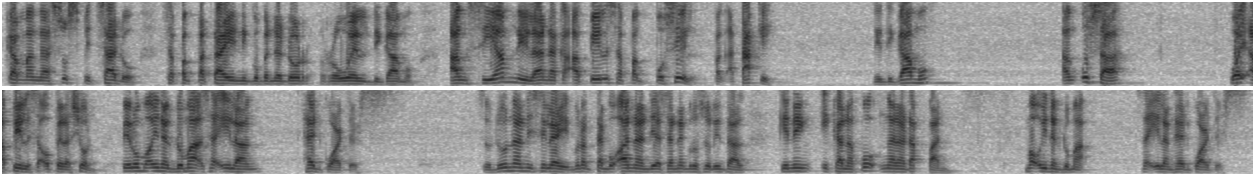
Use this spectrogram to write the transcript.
ka mga suspitsado sa pagpatay ni Gobernador Roel Digamo. Ang siyam nila nakaapil sa pagpusil, pag-atake ni Digamo. Ang usa way apil sa operasyon pero mo ay nagduma sa ilang headquarters. So doon na ni sila, murag taguanan diya sa Negros Oriental, kining ikanapo nga nadakpan, mao'y nagduma sa ilang headquarters.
